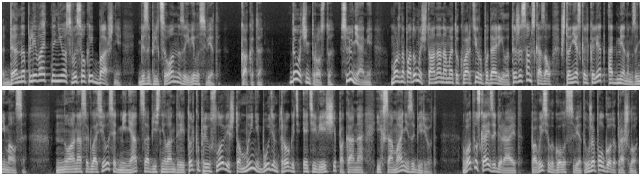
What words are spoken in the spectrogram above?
«Да наплевать на нее с высокой башни», — безапелляционно заявила Света. «Как это?» «Да очень просто. Слюнями. Можно подумать, что она нам эту квартиру подарила. Ты же сам сказал, что несколько лет обменом занимался». «Но она согласилась обменяться», — объяснил Андрей, «только при условии, что мы не будем трогать эти вещи, пока она их сама не заберет». «Вот пускай забирает», — повысила голос Света. «Уже полгода прошло».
